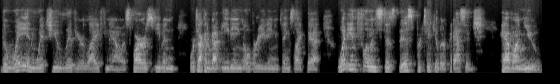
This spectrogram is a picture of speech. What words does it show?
the way in which you live your life now, as far as even we're talking about eating, overeating, and things like that. What influence does this particular passage have on you?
